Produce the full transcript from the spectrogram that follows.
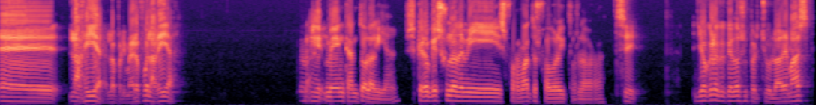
Eh, la guía, lo primero fue la guía. Me, me encantó la guía. ¿eh? Creo que es uno de mis formatos favoritos, la verdad. Sí. Yo creo que quedó súper chulo. Además,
